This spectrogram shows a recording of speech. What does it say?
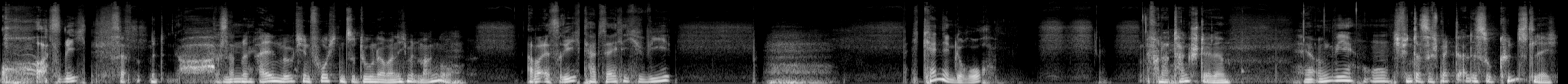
oh, es riecht, das hat mit, das hat mit allen möglichen Früchten zu tun, aber nicht mit Mango. aber es riecht tatsächlich wie, ich kenne den Geruch. Von der Tankstelle. Ja, irgendwie, oh, Ich finde, das schmeckt alles so künstlich.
